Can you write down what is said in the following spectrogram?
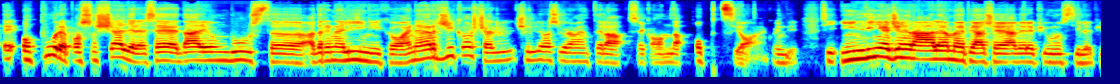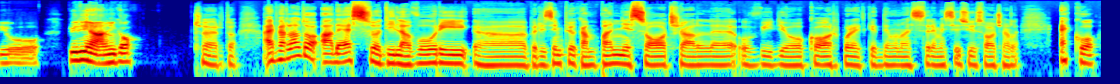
eh, oppure posso scegliere se dare un boost adrenalinico, energico, scegli, sceglierò sicuramente la seconda opzione. Quindi sì, in linea generale a me piace avere più uno stile più, più dinamico. Certo, hai parlato adesso di lavori, uh, per esempio campagne social o video corporate che devono essere messi sui social. Ecco,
